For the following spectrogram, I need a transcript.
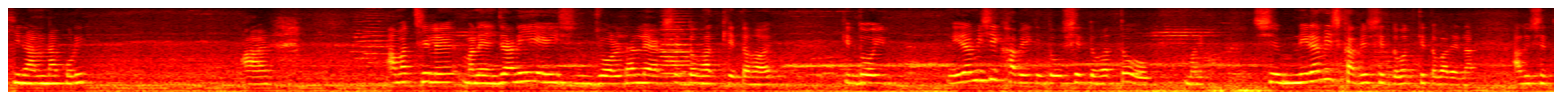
কি রান্না করি? আর আমার ছেলে মানে জানি এই জল ঢাললে এক সেদ্ধ ভাত খেতে হয়, কিন্তু ওই নিরামিষই খাবে, কিন্তু সেদ্ধ ভাত তো মানে সে নিরামিষ খাবে, সেদ্ধ ভাত খেতে পারে না। আলু সেদ্ধ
